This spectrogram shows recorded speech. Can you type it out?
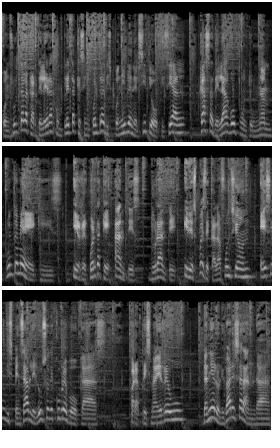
Consulta la cartelera completa que se encuentra disponible en el sitio oficial casadelago.unam.mx. Y recuerda que antes, durante y después de cada función es indispensable el uso de cubrebocas. Para Prisma RU, Daniel Olivares Aranda.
